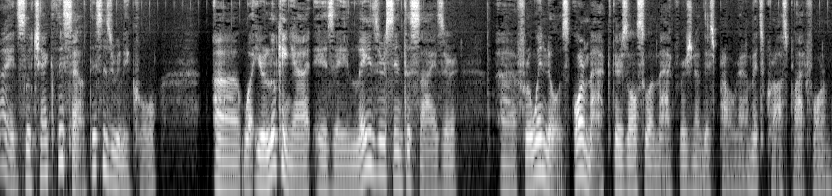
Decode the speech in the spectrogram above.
Right, so check this out. This is really cool. Uh, what you're looking at is a laser synthesizer uh, for Windows or Mac. There's also a Mac version of this program. It's cross-platform.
